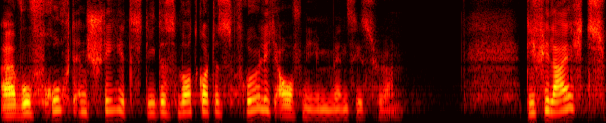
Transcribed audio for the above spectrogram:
wo Frucht entsteht, die das Wort Gottes fröhlich aufnehmen, wenn sie es hören. Die vielleicht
